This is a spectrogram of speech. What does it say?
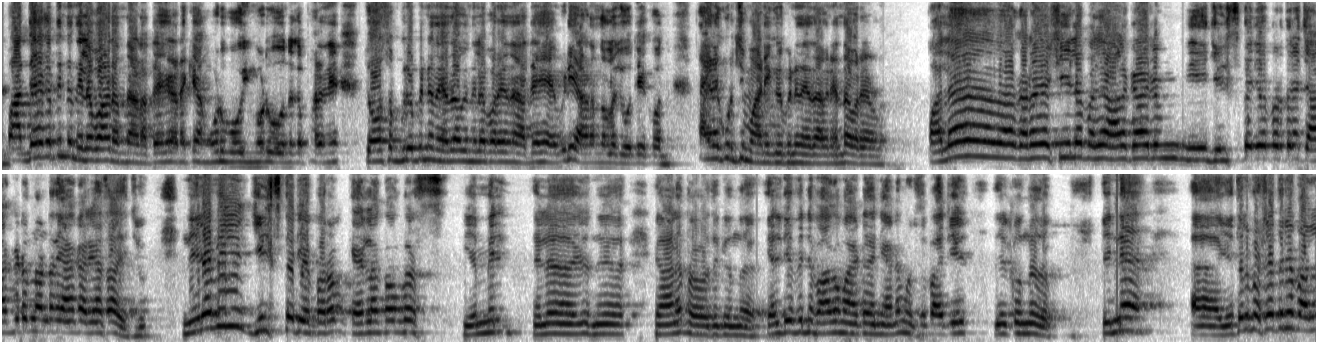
അപ്പൊ അദ്ദേഹത്തിന്റെ നിലപാട് എന്താണ്? അദ്ദേഹം ഇടയ്ക്ക് അങ്ങോട്ട് പോകും ഇങ്ങോട്ട് പോകും എന്നൊക്കെ പറഞ്ഞ് ജോസഫ് ഗ്രൂപ്പിന്റെ നേതാവ് ഇന്നലെ പറയുന്നത് അദ്ദേഹം എവിടെയാണെന്നുള്ള ചോദ്യമൊക്കെ വന്നു. അതിനെക്കുറിച്ച് മാണി ഗ്രൂപ്പിന്റെ നേതാവിന് എന്താ പറയാനുള്ളത്? പല കരകക്ഷിയിലെ പല ആൾക്കാരും ഈ ജിൽസ് പെരിയപ്പുറത്തിനെ ചാക്കിടുന്നുണ്ടെന്ന് ഞങ്ങൾക്ക് അറിയാൻ സാധിച്ചു. നിലവിൽ ജിൽസ് പെരിയപ്പുറം കേരള കോൺഗ്രസ് എമ്മിൽ നില ആണ് പ്രവർത്തിക്കുന്നത്. എൽ ഡി എഫിന്റെ ഭാഗമായിട്ട് തന്നെയാണ് മുനിസിപ്പാലിറ്റിയിൽ നിൽക്കുന്നത്. പിന്നെ എതിർപക്ഷത്തിന് പല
